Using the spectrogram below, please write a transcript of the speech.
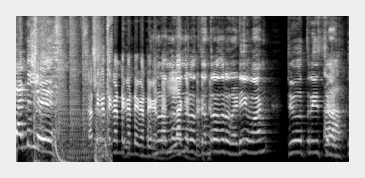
കണ്ടില്ലേ? കണ്ട് കണ്ട് കണ്ട് കണ്ട് കണ്ട്. കണ്ട് എല്ലാം കണ്ട് ready one two three start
